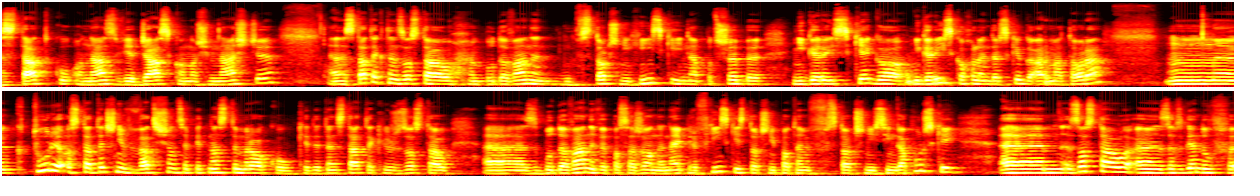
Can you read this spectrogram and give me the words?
statku o nazwie Jaskon 18 Statek ten został budowany w stoczni chińskiej na potrzeby nigeryjskiego, nigeryjsko-holenderskiego armatora, który ostatecznie w 2015 roku, kiedy ten statek już został e, zbudowany, wyposażony najpierw w chińskiej stoczni, potem w stoczni singapurskiej, Został e, ze względów e,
